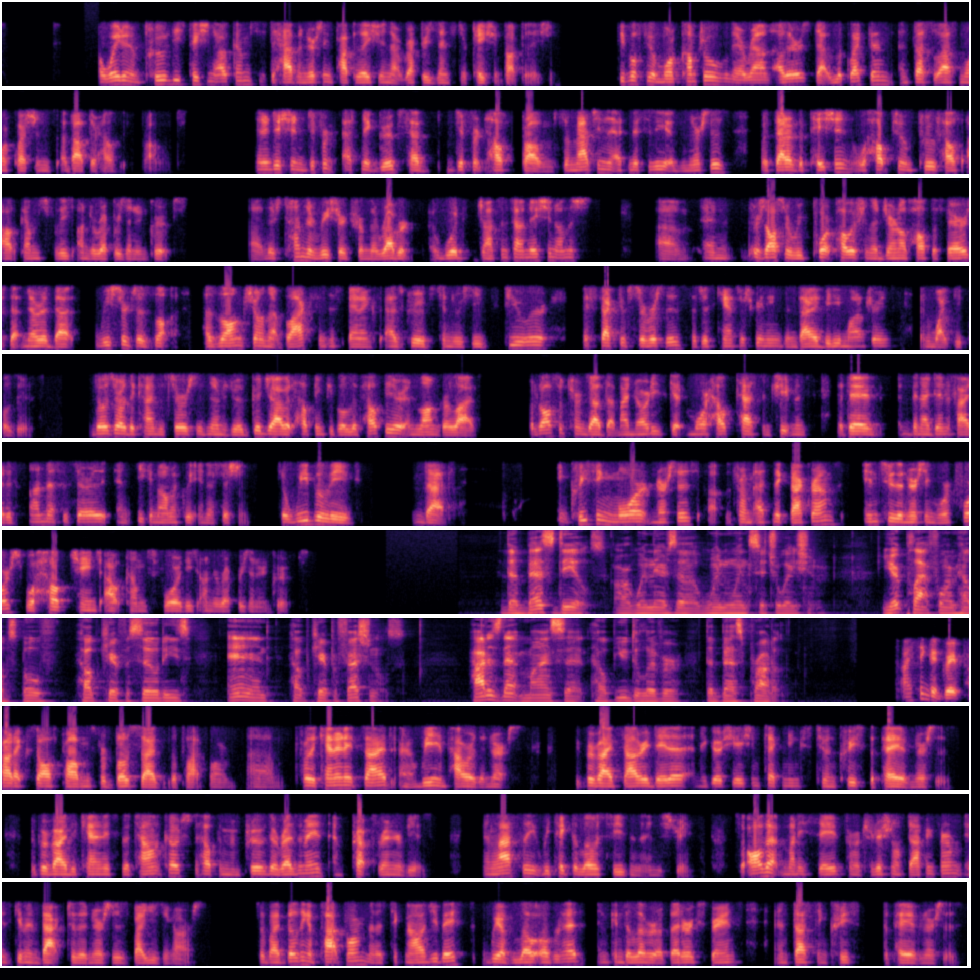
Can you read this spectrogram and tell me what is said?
A way to improve these patient outcomes is to have a nursing population that represents their patient population. People feel more comfortable when they're around others that look like them and thus will ask more questions about their health problems. In addition, different ethnic groups have different health problems, so matching the ethnicity of the nurses with that of the patient will help to improve health outcomes for these underrepresented groups. Uh, there's tons of research from the Robert Wood Johnson Foundation on this. Um, and there's also a report published in the Journal of Health Affairs that noted that research has, lo- has long shown that blacks and Hispanics as groups tend to receive fewer effective services such as cancer screenings and diabetes monitoring than white people do. Those are the kinds of services known to do a good job at helping people live healthier and longer lives. But it also turns out that minorities get more health tests and treatments that they've been identified as unnecessary and economically inefficient. So we believe that increasing more nurses uh, from ethnic backgrounds into the nursing workforce will help change outcomes for these underrepresented groups. The best deals are when there's a win win situation. Your platform helps both healthcare facilities and healthcare professionals. How does that mindset help you deliver the best product? I think a great product solves problems for both sides of the platform. Um, for the candidate side, uh, we empower the nurse. We provide salary data and negotiation techniques to increase the pay of nurses. We provide the candidates with a talent coach to help them improve their resumes and prep for interviews. And lastly, we take the lowest fees in the industry. So all that money saved from a traditional staffing firm is given back to the nurses by using ours. So by building a platform that is technology based, we have low overhead and can deliver a better experience and thus increase the pay of nurses.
